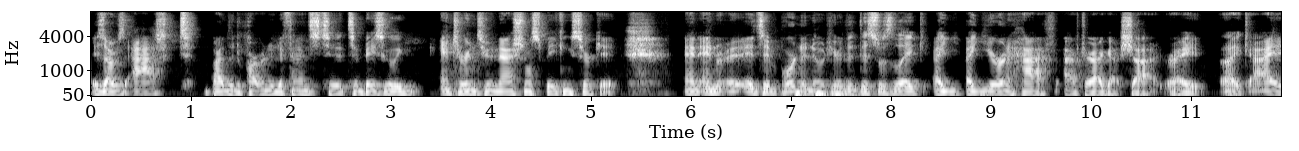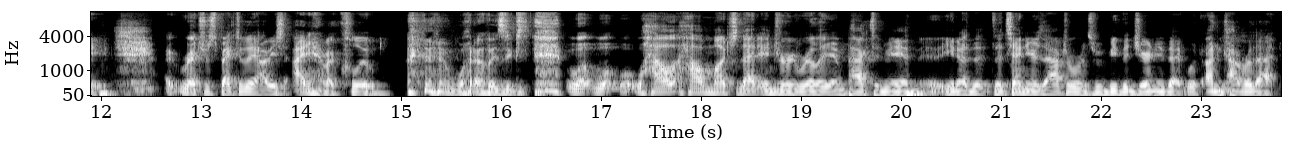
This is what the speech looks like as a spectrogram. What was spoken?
is I was asked by the Department of Defense to to basically enter into a national speaking circuit. And and it's important to note here that this was like a, a year and a half after I got shot, right? Like I retrospectively, obviously, I didn't have a clue what I was, what, what, how, how much that injury really impacted me. And, you know, the, the 10 years afterwards would be the journey that would uncover that.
